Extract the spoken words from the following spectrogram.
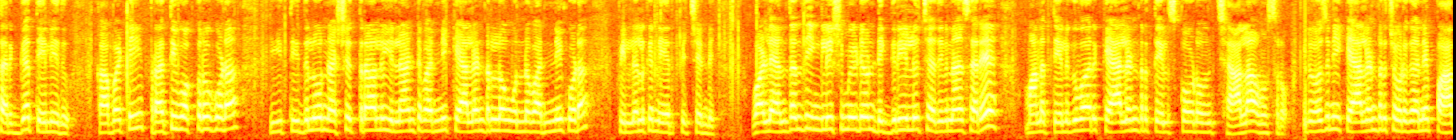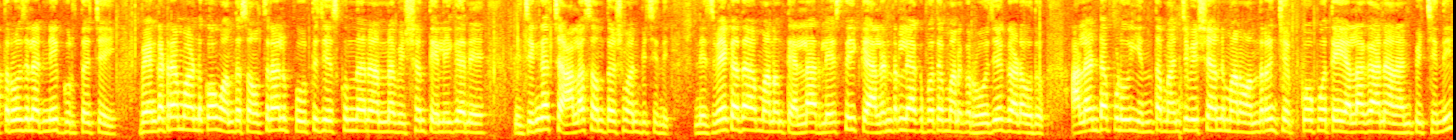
సరిగ్గా తెలియదు కాబట్టి ప్రతి ఒక్కరూ కూడా ఈ తిథులు నక్షత్రాలు ఇలాంటివన్నీ క్యాలెండర్లో ఉన్నవన్నీ కూడా పిల్లలకి నేర్పించండి. వాళ్ళు ఎంతెంత ఇంగ్లీష్ మీడియం డిగ్రీలు చదివినా సరే మన తెలుగువారి క్యాలెండర్ తెలుసుకోవడం చాలా అవసరం. ఈ నీ క్యాలెండర్ చూడగానే పాత రోజులన్నీ గుర్తొచ్చాయి. వెంకటరామ అనుకో వంద సంవత్సరాలు పూర్తి చేసుకుందని అన్న విషయం తెలియగానే నిజంగా చాలా సంతోషం అనిపించింది. నిజమే కదా మనం తెల్లారు లేస్తే ఈ క్యాలెండర్ లేకపోతే మనకు రోజే గడవదు. అలాంటప్పుడు ఇంత మంచి విషయాన్ని మనం అందరం చెప్పుకోకపోతే ఎలాగా అని అనిపించింది.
